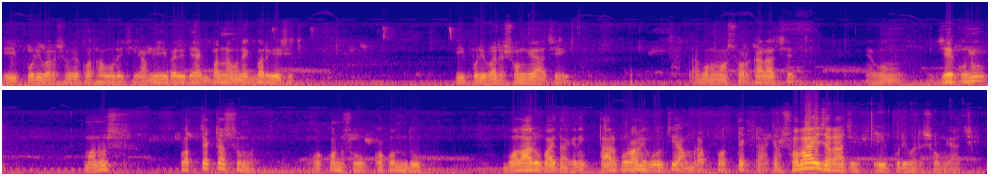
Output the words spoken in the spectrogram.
এই পরিবারের সঙ্গে কথা বলেছি। আমি এই বাড়িতে একবার না, অনেকবারই এসেছি। এই পরিবারের সঙ্গে আছি এবং আমার সরকার আছে এবং যে কোনো মানুষ প্রত্যেকটার সময় কখন সুখ, কখন দুঃখ বলার উপায় থাকেনি তারপর আমি বলছি, আমরা প্রত্যেকটা সবাই যারা আছে, এই পরিবারের সঙ্গে আছে।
